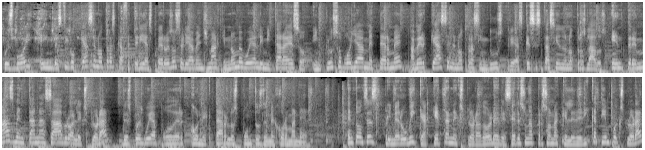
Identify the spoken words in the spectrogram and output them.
pues voy e investigo qué hacen otras cafeterías. Pero eso sería benchmarking. No me voy a limitar a eso. Incluso voy a meterme a ver qué hacen en otras industrias, qué se está haciendo en otros lados. Entre más ventanas abro al explorar, después voy a poder conectar los puntos de mejor manera. Entonces, primero ubica qué tan explorador eres. ¿Eres una persona que le dedica tiempo a explorar?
